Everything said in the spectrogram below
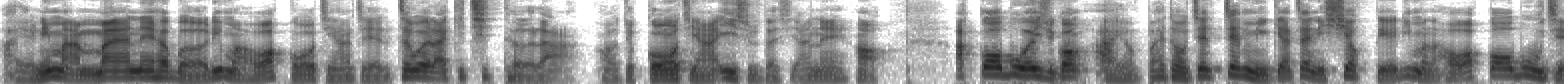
哎呀，你嘛买安尼好无？你嘛我勾夹者，这位来去佚佗啦，好就勾夹意思就是安尼哈。啊，鼓舞伊就讲，哎哟，拜托，这这物件在你俗的，你嘛和我鼓舞一下，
